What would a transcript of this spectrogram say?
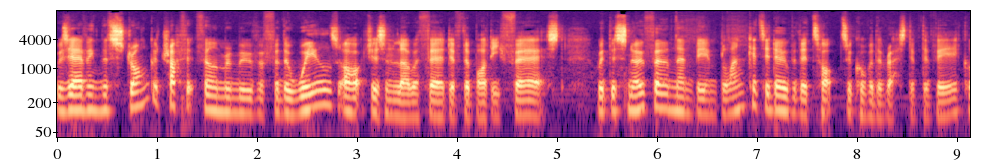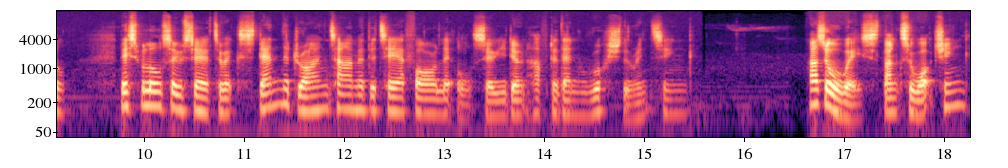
reserving the stronger traffic film remover for the wheels, arches and lower third of the body first, with the snow foam then being blanketed over the top to cover the rest of the vehicle. This will also serve to extend the drying time of the TFR a little so you don't have to then rush the rinsing. As always, thanks for watching,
